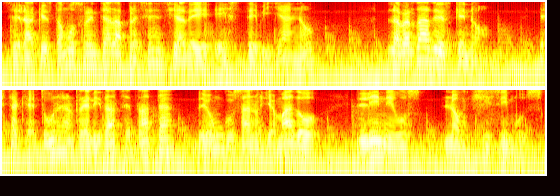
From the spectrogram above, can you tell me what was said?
¿Será que estamos frente a la presencia de este villano? La verdad es que no. Esta criatura en realidad se trata de un gusano llamado Linneus longissimus,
